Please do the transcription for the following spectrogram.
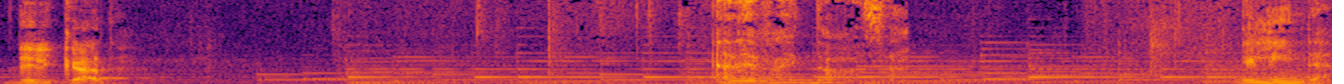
Delicada. Ela é vaidosa. De linda.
